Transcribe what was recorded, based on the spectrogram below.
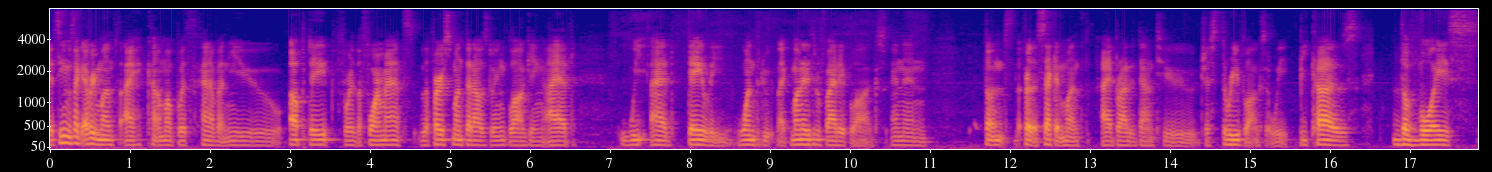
It seems like every month I come up with kind of a new update for the formats. The first month that I was doing vlogging, I had we I had daily one through like Monday through Friday vlogs, and then for the second month I brought it down to just three vlogs a week because the voice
